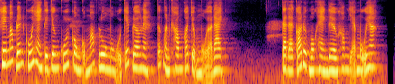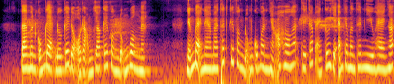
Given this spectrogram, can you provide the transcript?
Khi móc đến cuối hàng thì chân cuối cùng cũng móc luôn một mũi kép đơn nè tức mình không có chụm mũi ở đây. Ta đã có được một hàng đều không giảm mũi ha. Và mình cũng đạt được cái độ rộng cho cái phần đũng quần nè. Những bạn nào mà thích cái phần đũng của mình nhỏ hơn á, thì các bạn cứ giảm cho mình thêm nhiều hàng ha.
